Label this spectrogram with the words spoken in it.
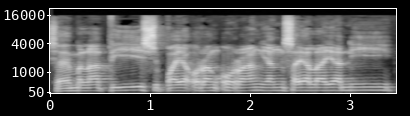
Saya melatih supaya orang-orang yang saya layani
